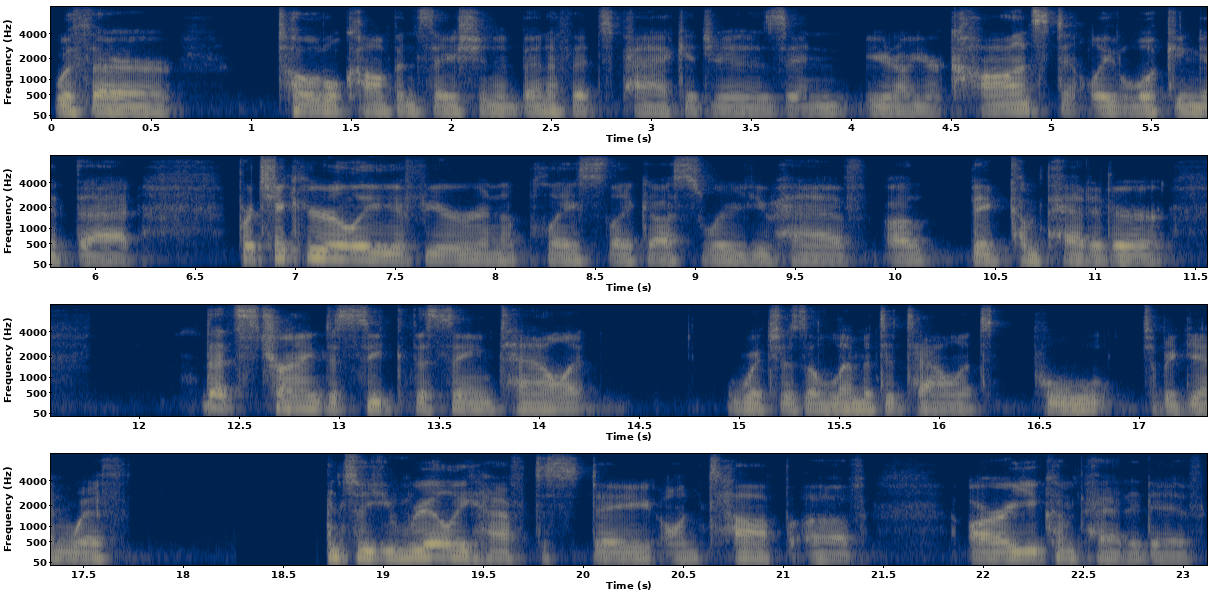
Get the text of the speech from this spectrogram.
with our total compensation and benefits packages. And, you know, you're constantly looking at that particularly if you're in a place like us where you have a big competitor that's trying to seek the same talent, which is a limited talent pool to begin with. And so you really have to stay on top of are you competitive?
